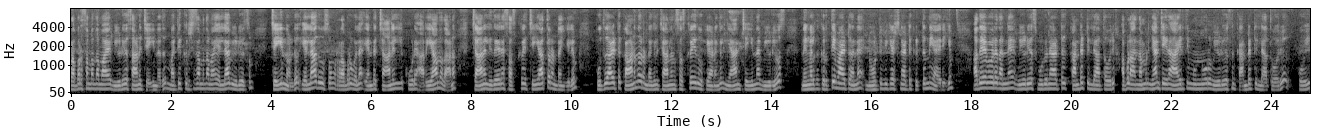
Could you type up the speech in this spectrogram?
റബ്ബർ സംബന്ധമായ വീഡിയോസാണ് ചെയ്യുന്നത്. മറ്റ് കൃഷി സംബന്ധമായ എല്ലാ വീഡിയോസും ചെയ്യുന്നുണ്ട്. എല്ലാ ദിവസവും റബ്ബർ വില എന്റെ ചാനലിൽ കൂടെ അറിയാവുന്നതാണ്. ചാനൽ ഇതുവരെ സബ്സ്ക്രൈബ് ചെയ്യാത്തവരുണ്ടെങ്കിലും പുതുതായിട്ട് കാണുന്നവരുണ്ടെങ്കിൽ ചാനൽ സബ്സ്ക്രൈബ് ചെയ്ത് നോക്കുകയാണെങ്കിൽ ഞാൻ ചെയ്യുന്ന വീഡിയോസ് നിങ്ങൾക്ക് കൃത്യമായിട്ട് തന്നെ നോട്ടിഫിക്കേഷനായിട്ട് കിട്ടുന്നതായിരിക്കും. അതേപോലെ തന്നെ വീഡിയോസ് മുഴുവനായിട്ട് കണ്ടിട്ടില്ലാത്തവർ അപ്പോൾ നമ്മൾ ഞാൻ ചെയ്ത ആയിരത്തി മുന്നൂറ് വീഡിയോസും കണ്ടിട്ടില്ലാത്തവർ പോയി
